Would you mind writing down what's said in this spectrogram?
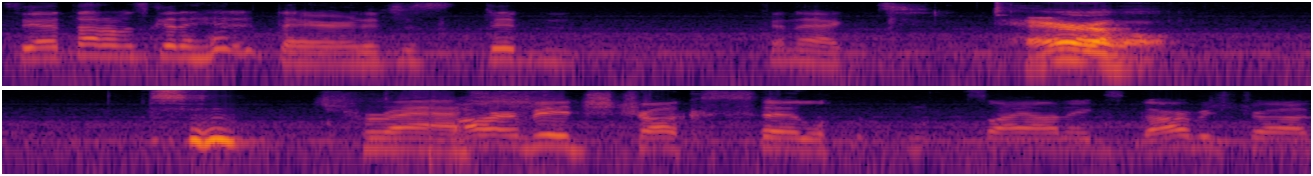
See, I thought I was gonna hit it there, and it just didn't connect. Terrible. Trash. Garbage truck, Sil- Psyonix, garbage truck.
